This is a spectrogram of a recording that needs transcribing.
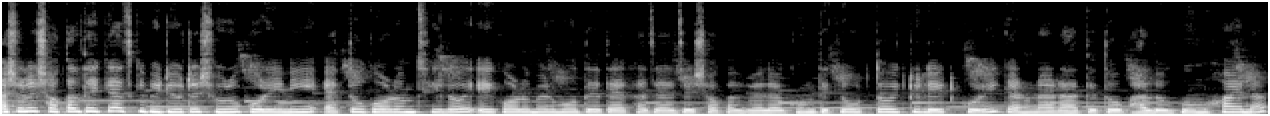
আসলে সকাল থেকে আজকে ভিডিওটা শুরু করিনি। এত গরম ছিল, এই গরমের মধ্যে দেখা যায় যে সকালবেলা ঘুম থেকে উঠতেও একটু লেট করি, কেননা রাতে তো ভালো ঘুম হয় না।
